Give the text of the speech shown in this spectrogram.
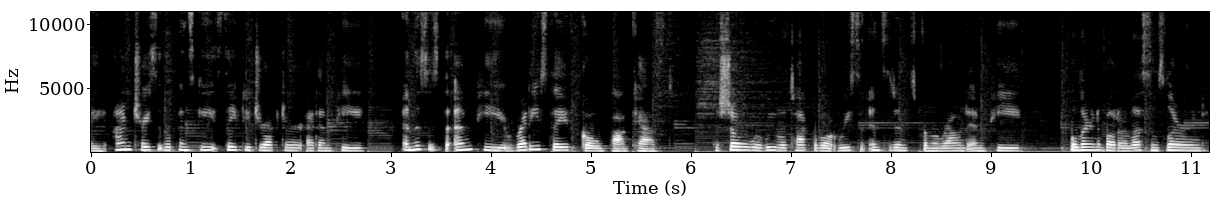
Hi, I'm Tracy Lipinski, Safety Director at MP, and this is the MP Ready Safe Go podcast, the show where we will talk about recent incidents from around MP, we'll learn about our lessons learned,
